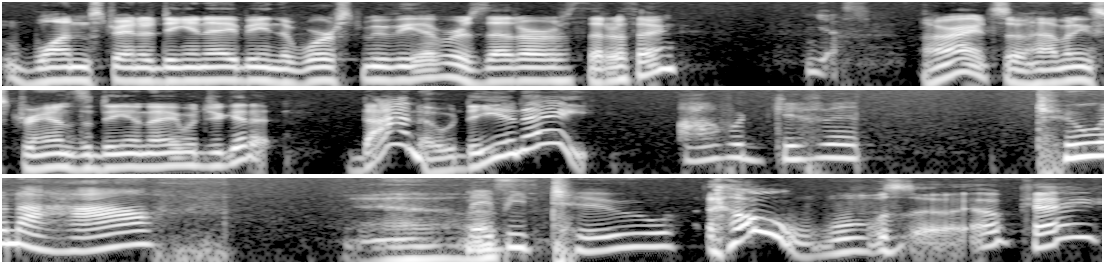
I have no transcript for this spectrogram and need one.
one strand of DNA being the worst movie ever. Is that our that our thing? Yes. All right. So, how many strands of DNA would you get it? Dino DNA. I would give it two and a half Yeah. maybe two. Oh, okay.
